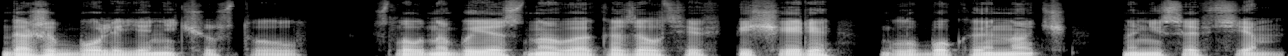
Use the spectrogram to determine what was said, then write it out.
даже боли я не чувствовал. Словно бы я снова оказался в пещере глубокая ночь, но не совсем.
